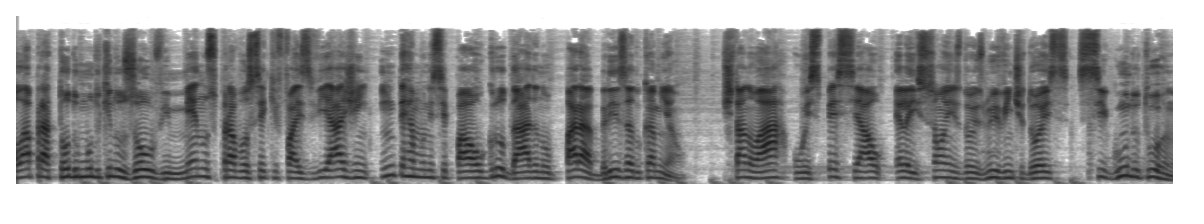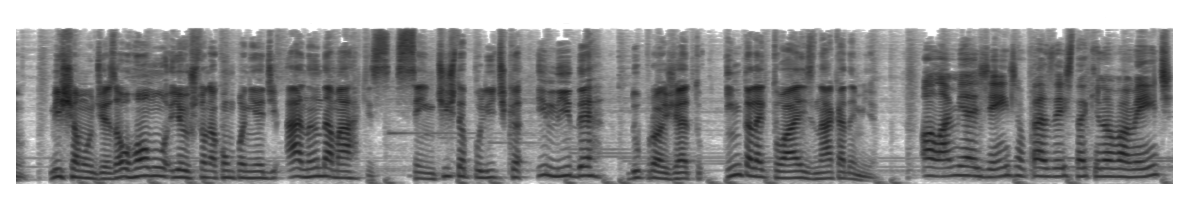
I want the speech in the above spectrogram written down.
Olá para todo mundo que nos ouve, menos para você que faz viagem intermunicipal grudado no para-brisa do caminhão. Está no ar o especial Eleições 2022, segundo turno. Me chamam de Exal Rômulo e eu estou na companhia de Ananda Marques, cientista política e líder do projeto Intelectuais na Academia. Olá, minha gente, é um prazer estar aqui novamente.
